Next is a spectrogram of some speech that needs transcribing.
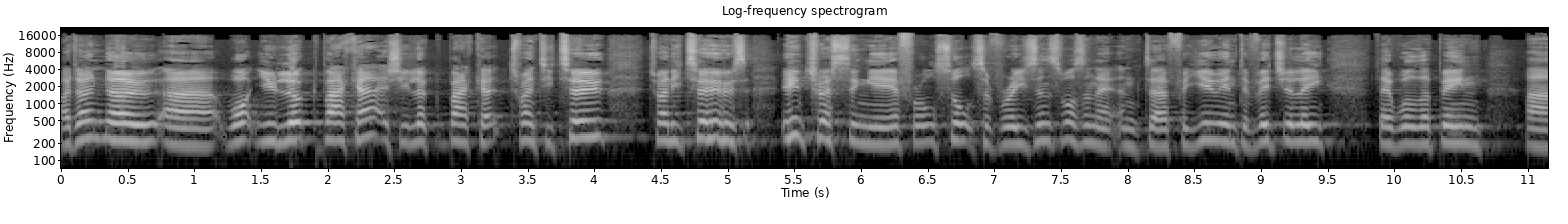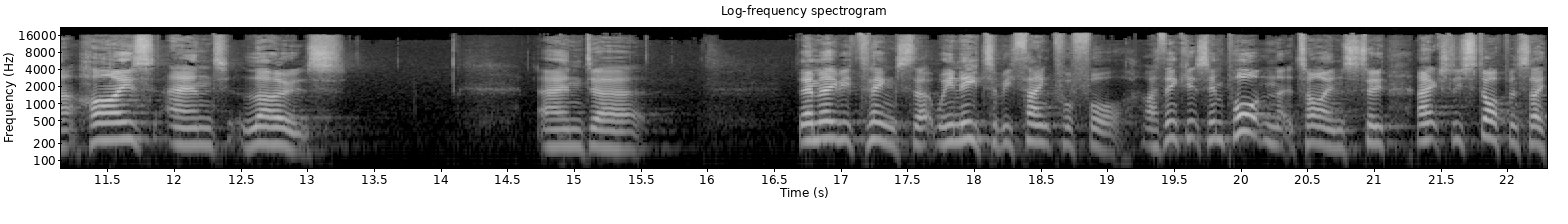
I don't know uh, what you look back at as you look back at 22. 22 is an interesting year for all sorts of reasons, wasn't it? And uh, for you individually, there will have been uh, highs and lows. And uh, there may be things that we need to be thankful for. I think it's important at times to actually stop and say,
